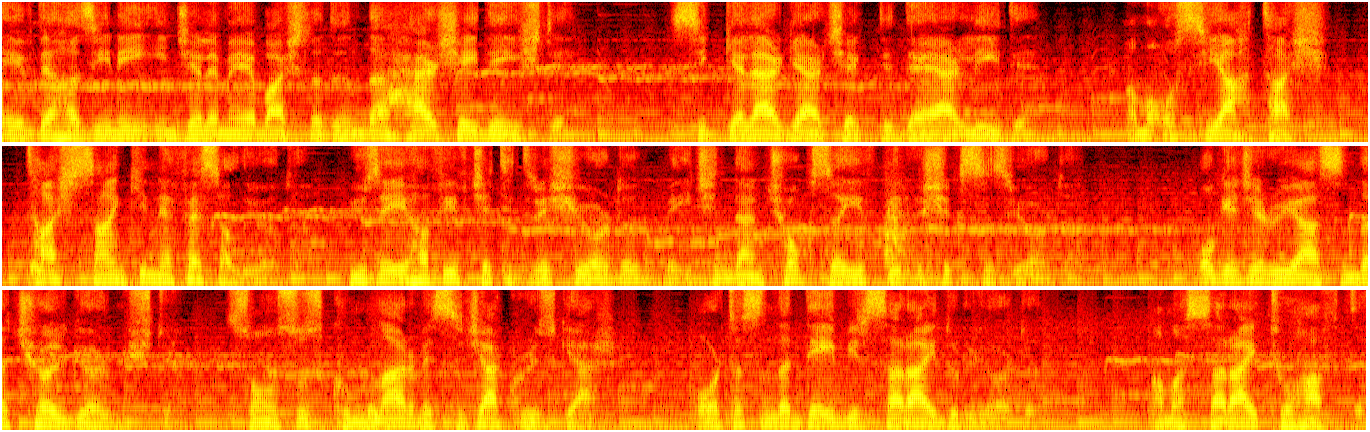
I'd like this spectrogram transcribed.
Evde hazineyi incelemeye başladığında her şey değişti. Sikkeler gerçekti, değerliydi. Ama o siyah taş, taş sanki nefes alıyordu. Yüzeyi hafifçe titreşiyordu ve içinden çok zayıf bir ışık sızıyordu. O gece rüyasında çöl görmüştü. Sonsuz kumlar ve sıcak rüzgar. Ortasında dev bir saray duruyordu. Ama saray tuhaftı.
